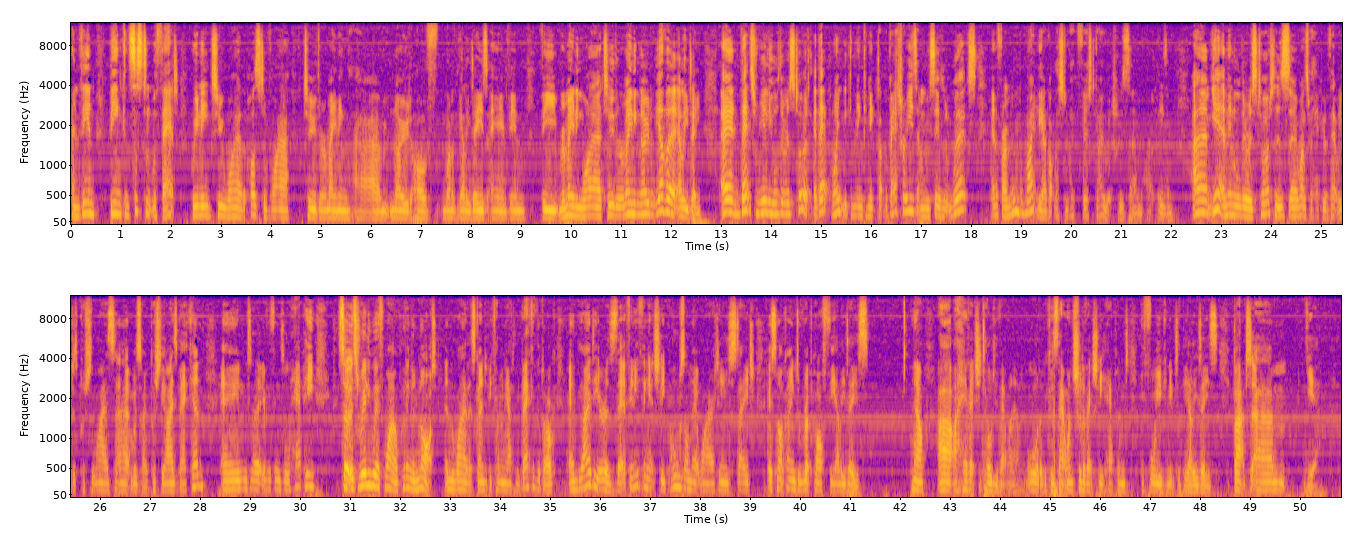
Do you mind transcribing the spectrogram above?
And then, being consistent with that, we need to wire the positive wire to the remaining um, node of one of the LEDs and then the remaining wire to the remaining node of the other LED. And that's really all there is to it. At that point, we can then connect up the batteries and we see that it works. And if I remember rightly, I got this to work first go, which was um, quite pleasing. Um, yeah, and then all there is to it is uh, once we're happy with that, we just push the wires, uh, sorry, push the eyes back in, and uh, everything's all happy. So it's really worthwhile putting a knot in the wire that's going to be coming out of the back of the dog, and the idea is that if anything actually pulls on that wire at any stage, it's not going to rip off the LEDs. Now, uh, I have actually told you that one out of order because that one should have actually happened before you connected the LEDs. But, um, yeah.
